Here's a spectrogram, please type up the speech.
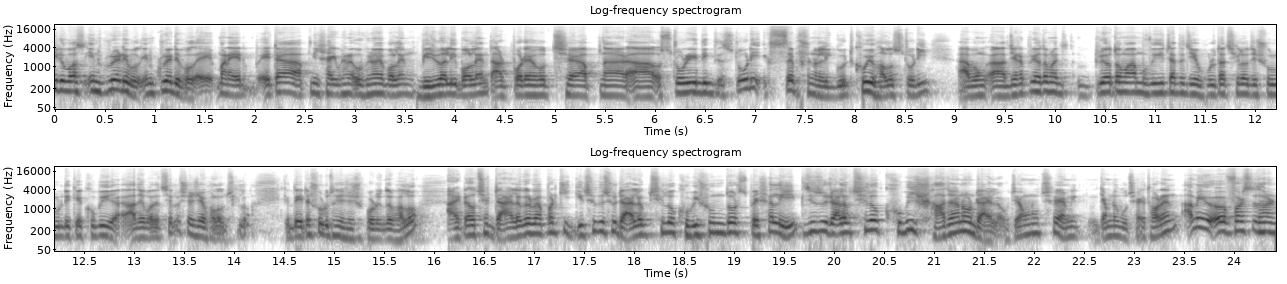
ইট ওয়াজ ইনক্রেডিবল ইনক্রেডিবল মানে এটা আপনি শাকিব খানের অভিনয় বলেন ভিজুয়ালি বলেন, তারপরে হচ্ছে আপনার স্টোরি দিক স্টোরি এক্সেপশনালি গুড খুবই ভালো স্টোরি এবং যেটা প্রিয়তমা প্রিয়তমা মুভিটাতে যে ভুলটা ছিল, যে শুরুর দিকে খুবই আজে বাজে ছিল, শেষে ভালো ছিল। কিন্তু এটা শুরু থেকে শেষ পর্যন্ত ভালো। আর এটা হচ্ছে ডায়লগের ব্যাপার কি, কিছু কিছু ডায়লগ ছিল খুবই সুন্দর স্পেশালি কিছু কিছু ডায়লগ ছিল খুবই সাজানো ডায়লগ যেমন হচ্ছে, আমি কেমন বুঝাই, ধরেন আমি ফার্স্টে ধরেন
